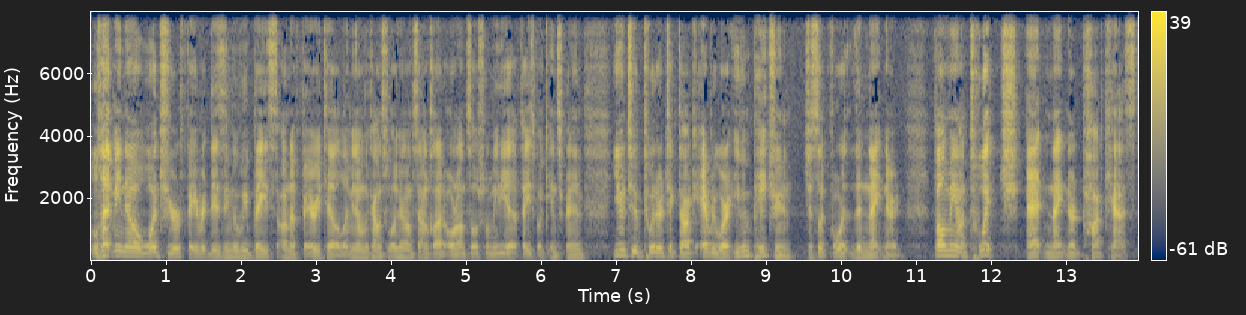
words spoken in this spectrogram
Let me know what's your favorite Disney movie based on a fairy tale. Let me know in the comments below here on SoundCloud or on social media Facebook, Instagram, YouTube, Twitter, TikTok, everywhere, even Patreon. Just look for The Night Nerd. Follow me on Twitch at Night Nerd Podcast.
